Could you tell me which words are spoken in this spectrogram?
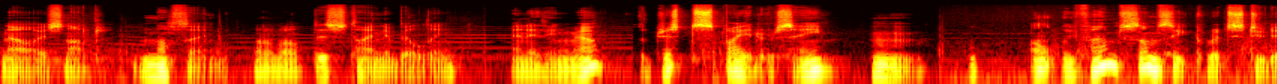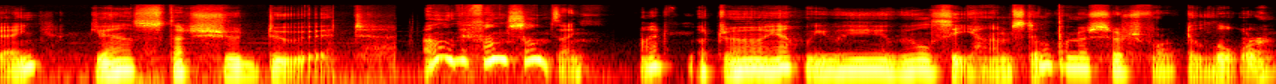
No, it's not. Nothing. What about this tiny building? Anything now? just spiders, eh? Hmm. Well, we found some secrets today. Guess that should do it. Well, we found something. Right, but uh, yeah, we, we, we will see. I'm still gonna search for the lore.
